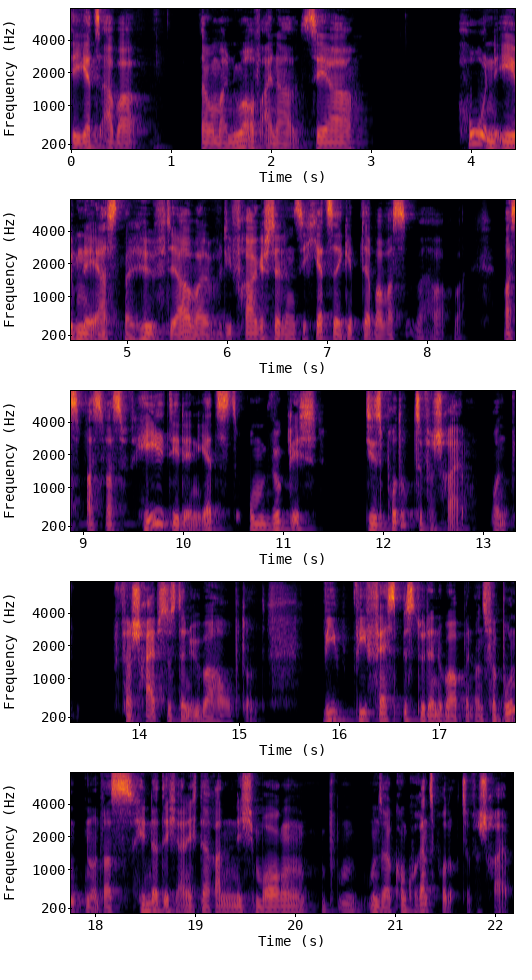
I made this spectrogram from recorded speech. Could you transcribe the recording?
dir jetzt aber, sagen wir mal, nur auf einer sehr hohen Ebene erstmal hilft, ja, weil die Fragestellung sich jetzt ergibt, aber was, was, was, was fehlt dir denn jetzt, um wirklich dieses Produkt zu verschreiben? Und verschreibst du es denn überhaupt? Und wie, wie fest bist du denn überhaupt mit uns verbunden und was hindert dich eigentlich daran, nicht morgen unser Konkurrenzprodukt zu verschreiben?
